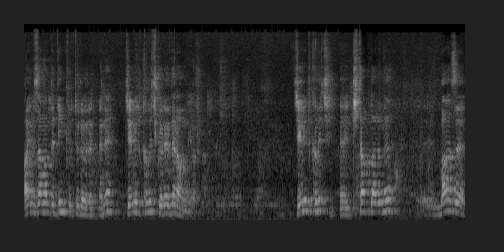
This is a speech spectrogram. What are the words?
aynı zamanda din kültürü öğretmeni Cemil Kılıç görevden alınıyor. Cemil Kılıç e, kitaplarını e, bazı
